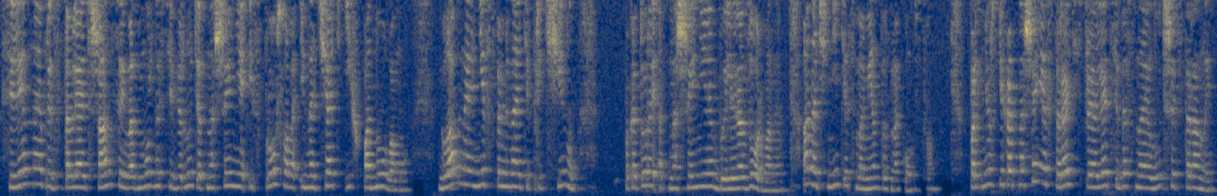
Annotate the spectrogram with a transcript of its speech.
Вселенная предоставляет шансы и возможности вернуть отношения из прошлого и начать их по-новому. Главное, не вспоминайте причину, по которой отношения были разорваны, а начните с момента знакомства. В партнерских отношениях старайтесь проявлять себя с наилучшей стороны.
